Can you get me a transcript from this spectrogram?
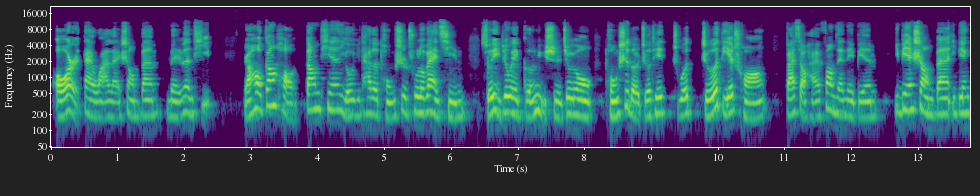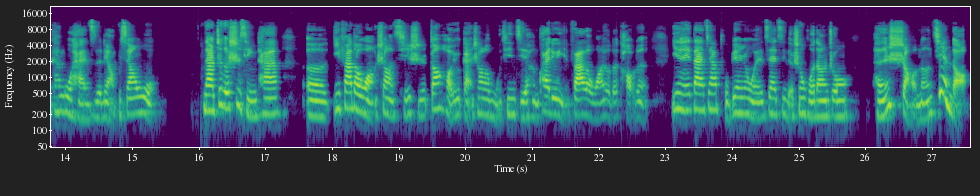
偶尔带娃来上班没问题。然后刚好当天由于她的同事出了外勤，所以这位葛女士就用同事的折叠折折叠床把小孩放在那边，一边上班一边看顾孩子，两不相误。那这个事情她呃一发到网上，其实刚好又赶上了母亲节，很快就引发了网友的讨论，因为大家普遍认为在自己的生活当中。很少能见到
